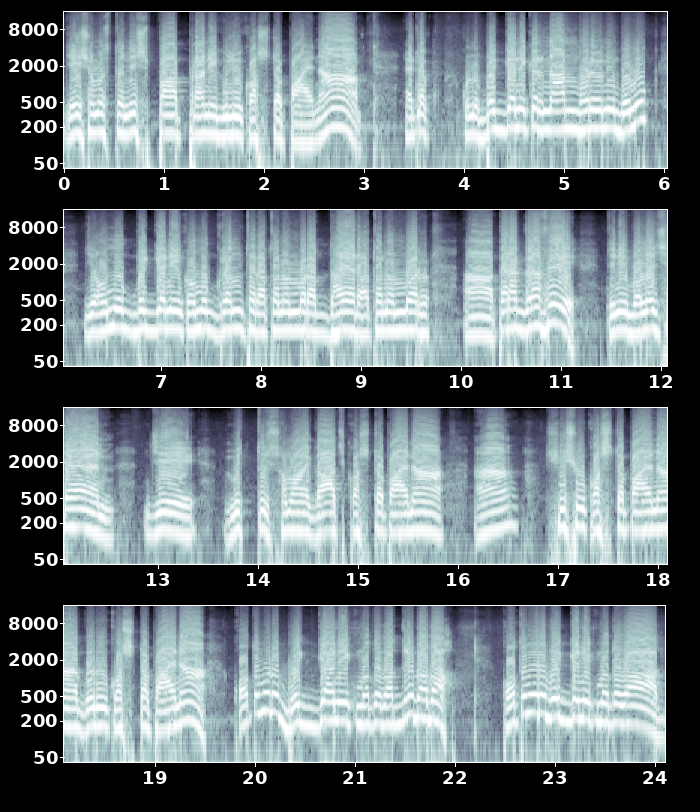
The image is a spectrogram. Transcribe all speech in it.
যে এই সমস্ত নিষ্পাপ প্রাণীগুলি কষ্ট পায় না। এটা কোনো বৈজ্ঞানিকের নাম ধরে উনি বলুক যে অমুক বৈজ্ঞানিক, অমুক গ্রন্থের অত নম্বর অধ্যায়ের অত নম্বর প্যারাগ্রাফে তিনি বলেছেন যে মৃত্যুর সময় গাছ কষ্ট পায় না। আহ, শিশু কষ্ট পায় না গরু কষ্ট পায় না। কত বড় বৈজ্ঞানিক মতবাদ রে বাবা। কত বড় বৈজ্ঞানিক মতবাদ।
